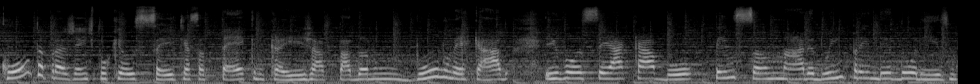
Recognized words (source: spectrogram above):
conta pra gente, porque eu sei que essa técnica aí já tá dando um boom no mercado e você acabou pensando na área do empreendedorismo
